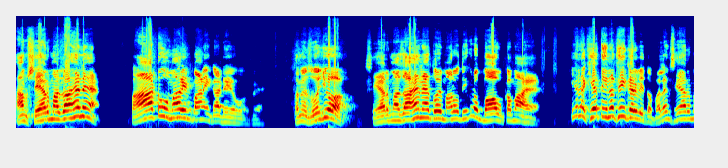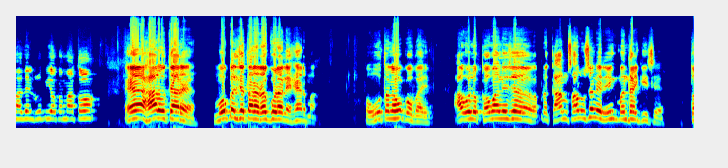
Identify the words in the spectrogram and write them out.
આમ શહેરમાં જાહે ને પાટું મારીને પાણી કાઢે એવો છે. તમે જોજો. શહેરમાં જાહે ને તોય મારો દીકરો બાવ કમાહે. એને ખેતી નથી કરવી તો ભલે શહેરમાં જઈને રૂપિયો કમાતો. એ સારું ત્યારે. મોકલજે તારા રઘોડાને હેરમાં હું તને શું કહું ભાઈ? આ ઓલું કવાની જે આપણે કામ ચાલુ છે ને રીંગ બંધાઈ ગઈ છે. તો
